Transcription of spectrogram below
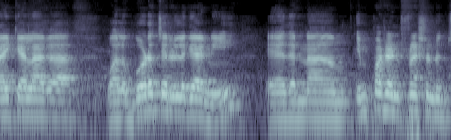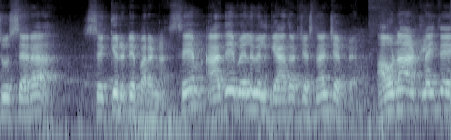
లైక్ ఎలాగా వాళ్ళు గూఢచర్యలు కానీ ఏదన్నా ఇంపార్టెంట్ ఇన్ఫర్మేషన్ చూసారా? సెక్యూరిటీ పరంగా. సేమ్ అదే వేళ వీళ్ళు గ్యాదర్ చేస్తున్నారని చెప్పారు. అవునా? అట్లయితే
